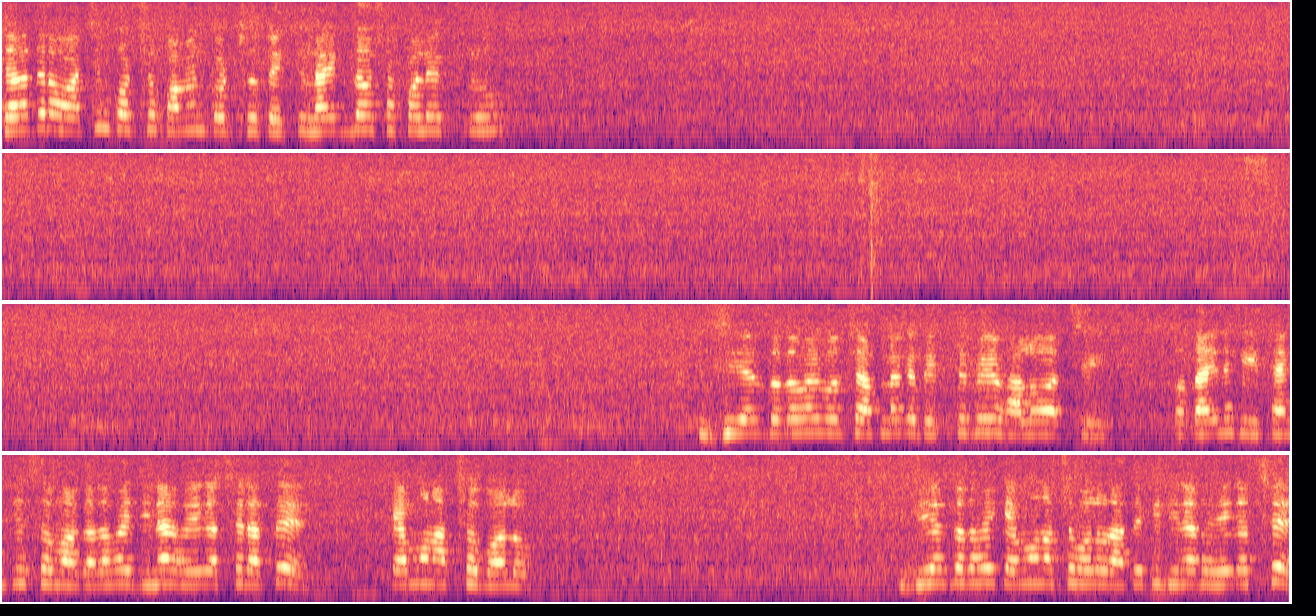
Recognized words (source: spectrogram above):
যারা যারা ওয়াচিং করছ কমেন্ট করছ, তো একটু লাইক দাও সকলে একটু। জিয়াস দাদাভাই বলছে, আপনাকে দেখতে পেয়ে ভালো আছি। তো তাই নাকি থ্যাংক ইউ সো মাচ দাদাভাই ডিনার হয়ে গেছে রাতে। কেমন আছো বলো? জিয়াস দাদা ভাই কেমন আছো বলো? রাতে কি ডিনার হয়ে গেছে?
